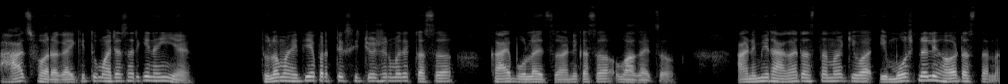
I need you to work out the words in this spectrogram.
हाच फरक आहे की तू माझ्यासारखी नाही आहे. तुला माहिती आहे प्रत्येक सिच्युएशनमध्ये कसं काय बोलायचं आणि कसं वागायचं आणि मी रागात असताना किंवा इमोशनली हर्ट असताना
